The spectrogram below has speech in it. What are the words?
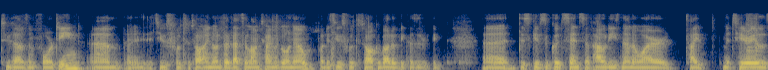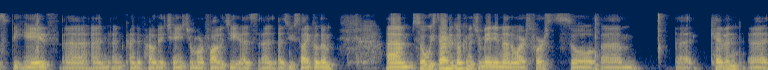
2014. Um, and it's useful to talk. I know that that's a long time ago now, but it's useful to talk about it because it, it, uh, this gives a good sense of how these nanowire type materials behave uh, and and kind of how they change their morphology as as, as you cycle them. Um, so we started looking at germanium nanowires first. So um, uh, Kevin uh,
